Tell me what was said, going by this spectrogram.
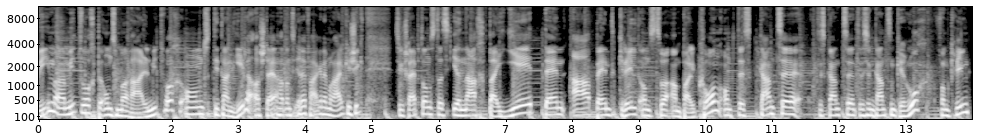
Wie immer am Mittwoch bei uns Moral-Mittwoch und die Daniela aus Steyr hat uns ihre Frage der Moral geschickt. Sie schreibt uns, dass ihr Nachbar jeden Abend grillt und zwar am Balkon und das ganze, das ganze, diesen ganzen Geruch vom Grillen,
